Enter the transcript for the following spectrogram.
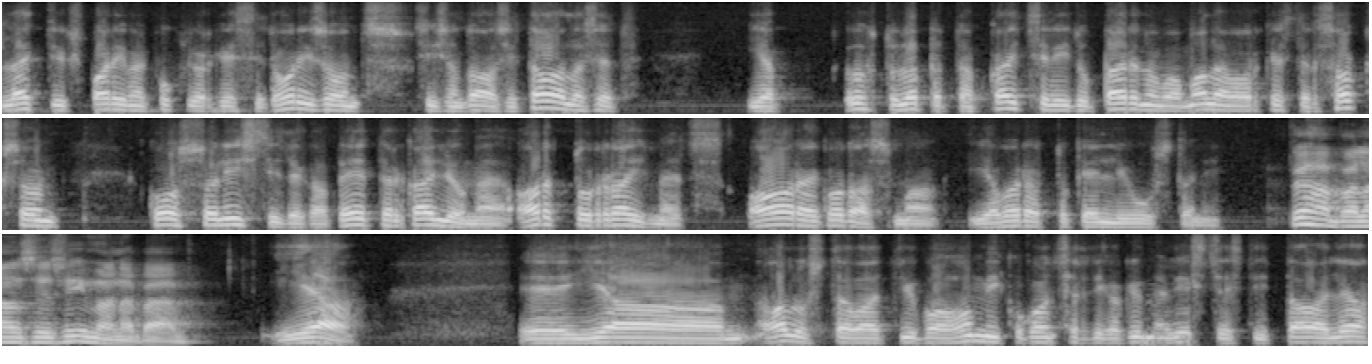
Läti üks parimaid puhkpilliorkestreid Horisonts, siis on taas itaallased ja õhtu lõpetab Kaitseliidu Pärnumaa malevaorkester Sakson koos solistidega Peeter Kaljumäe, Artur Raidmets, Aare Kodasmaa ja võrratu Kelly Uustoni. pühapäeval on siis viimane päev? jaa ja alustavad juba hommikukontserdiga kümme viisteist Itaalia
